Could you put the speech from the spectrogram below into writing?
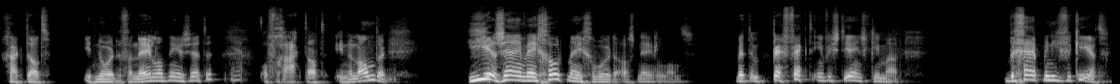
Ga ik dat in het noorden van Nederland neerzetten? Ja. Of ga ik dat in een ander? Hier zijn wij groot mee geworden als Nederland. Met een perfect investeringsklimaat. Begrijp me niet verkeerd.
